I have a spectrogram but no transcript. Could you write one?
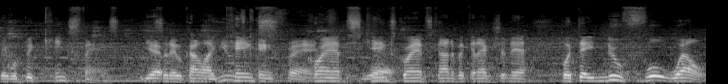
they were big Kinks fans. Yeah, So they were kind of like Kinks, Kinks. Cramps, Yeah. Kinks, Cramps, kind of a connection there. But they knew full well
